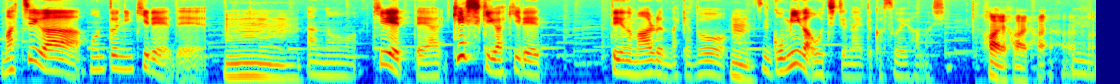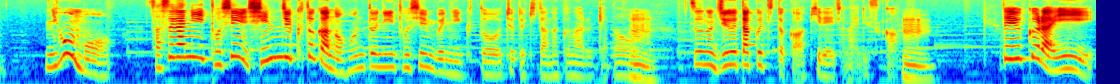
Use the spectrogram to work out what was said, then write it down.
街が本当に綺麗でうん。あの綺麗って景色が綺麗っていうのもあるんだけど、うん。ゴミが落ちてないとかそういう話、はいはいはいはい、うん。日本もさすがに都心新宿とかの本当に都心部に行くとちょっと汚くなるけど、うん。普通の住宅地とかは綺麗じゃないですか、っうん。ていうくらい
